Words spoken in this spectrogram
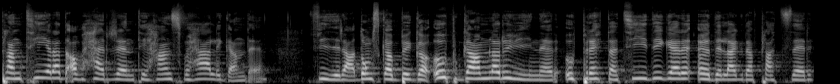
planterad av Herren till hans förhärligande. Fyra, de ska bygga upp gamla ruiner, upprätta tidigare ödelagda platser.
